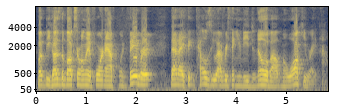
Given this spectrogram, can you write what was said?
But because the Bucks are only a four and a half point favorite, that I think tells you everything you need to know about Milwaukee right now.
